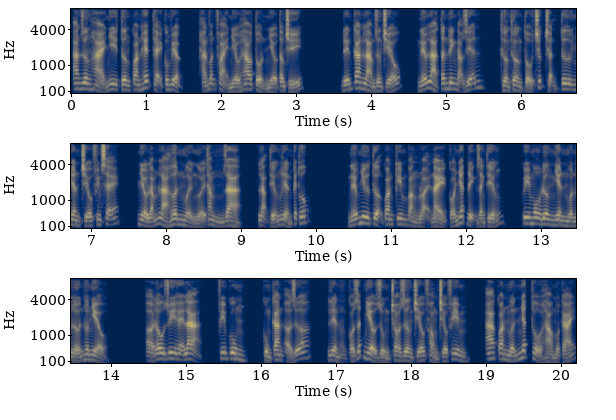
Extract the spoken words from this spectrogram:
an dương hải nhi tương quan hết thẻ công việc, hắn vẫn phải nhiều hao tổn nhiều tâm trí. Đến can làm dương chiếu, nếu là tân đinh đạo diễn, thường thường tổ chức trận tư nhân chiếu phim sẽ, nhiều lắm là hơn mười người tham gia, lặng tiếng liền kết thúc nếu như tượng quan kim bằng loại này có nhất định danh tiếng, quy mô đương nhiên muốn lớn hơn nhiều. Ở đâu duy hệ lạ, phim cung, cùng can ở giữa, liền có rất nhiều dùng cho dương chiếu phòng chiếu phim, a quan mướn nhất thổ hào một cái,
